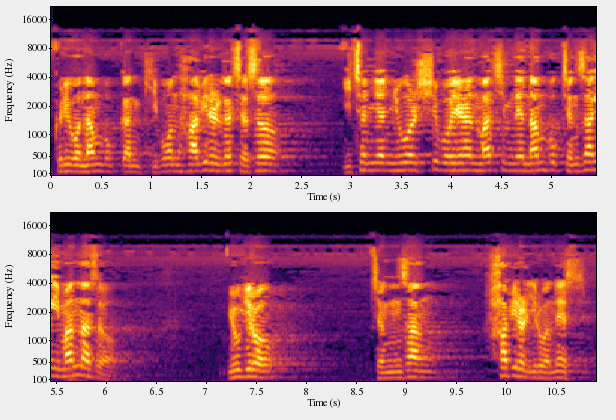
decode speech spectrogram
그리고 남북 간 기본 합의를 거쳐서 2000년 6월 15일에는 마침내 남북 정상이 만나서 6.15 정상 합의를 이루어냈습니다.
